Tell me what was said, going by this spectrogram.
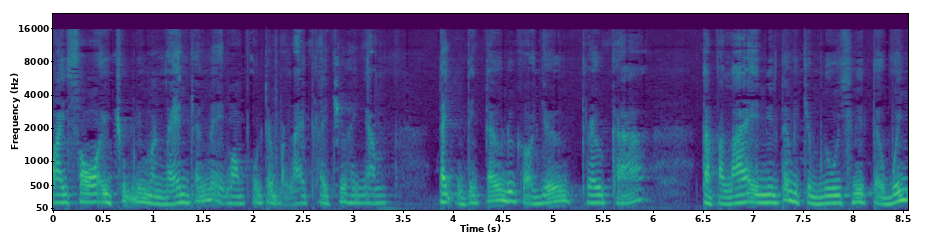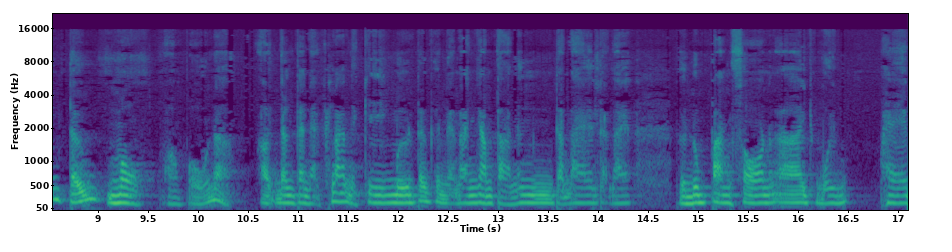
បាយសអីឈប់នេះមិនមែនអញ្ចឹងទេបងប្អូនត្រូវបន្លែផ្លែឈើឲ្យញ៉ាំតិចបន្តិចទៅឬក៏យើងត្រូវការតែបន្លែមានទៅវាជំនួយគ្នាទៅវិញទៅមកបងប្អូនណាឲ្យដឹងតែអ្នកខ្លះដែលគេមើលទៅគឺអ្នកណាញ៉ាំតែនឹងតដែលតដែលនំប៉័ងសនឹងហើយជាមួយហែម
